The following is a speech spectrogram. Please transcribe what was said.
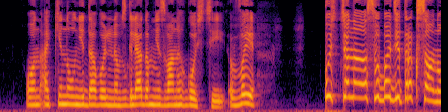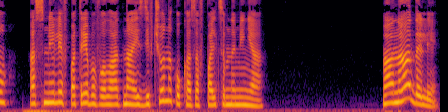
— он окинул недовольным взглядом незваных гостей. «Вы...» «Пусть она освободит Роксану!» Осмелев, потребовала одна из девчонок, указав пальцем на меня. «А надо ли?»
